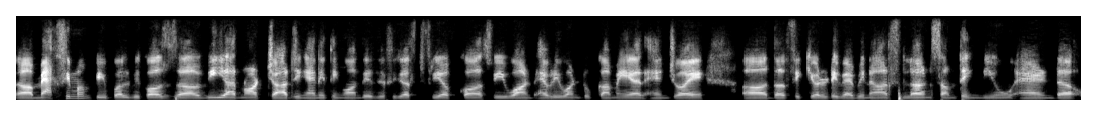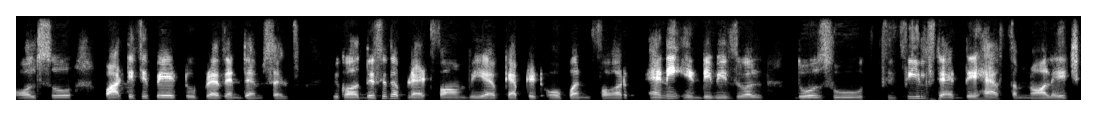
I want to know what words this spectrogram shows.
uh, maximum people because uh, we are not charging anything on this. This is just free of cost. We want everyone to come here, enjoy uh, the security webinars, learn something new, and uh, also participate to present themselves. Because this is a platform we have kept it open for any individual, those who feels that they have some knowledge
